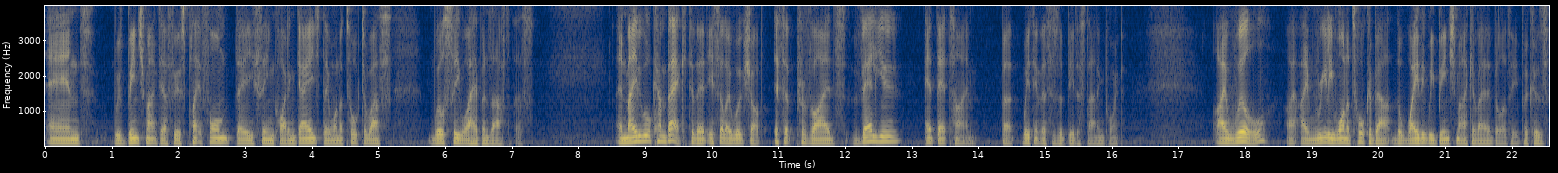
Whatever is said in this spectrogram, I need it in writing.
and we've benchmarked our first platform. They seem quite engaged, they want to talk to us. We'll see what happens after this. And maybe we'll come back to that SLO workshop if it provides value at that time. But we think this is a better starting point. I will, I, I really want to talk about the way that we benchmark availability because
